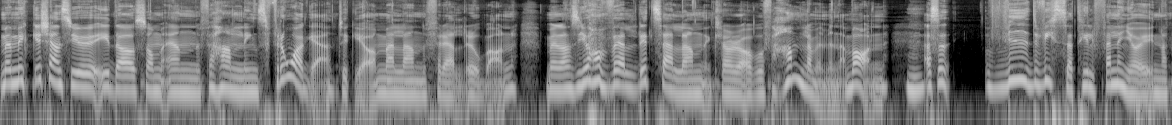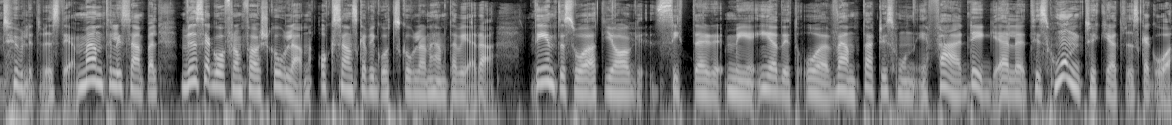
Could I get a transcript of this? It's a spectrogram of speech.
Men mycket känns ju idag som en förhandlingsfråga tycker jag mellan föräldrar och barn. Medan jag väldigt sällan klarar av att förhandla med mina barn. Mm. Alltså, vid vissa tillfällen gör jag ju naturligtvis det. Men till exempel, vi ska gå från förskolan och sen ska vi gå till skolan och hämta Vera. Det är inte så att jag sitter med Edith och väntar tills hon är färdig eller tills hon tycker att vi ska gå.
